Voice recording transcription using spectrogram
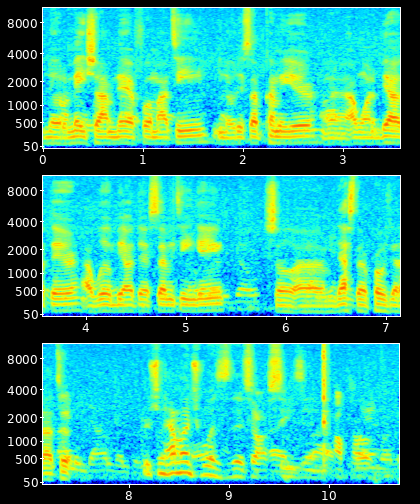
you know, to make sure I'm there for my team, you know, this upcoming year. Uh, I want to be out there. I will be out there 17 games. So um, that's the approach that I took. Kristian, how much was this offseason upload? Level,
